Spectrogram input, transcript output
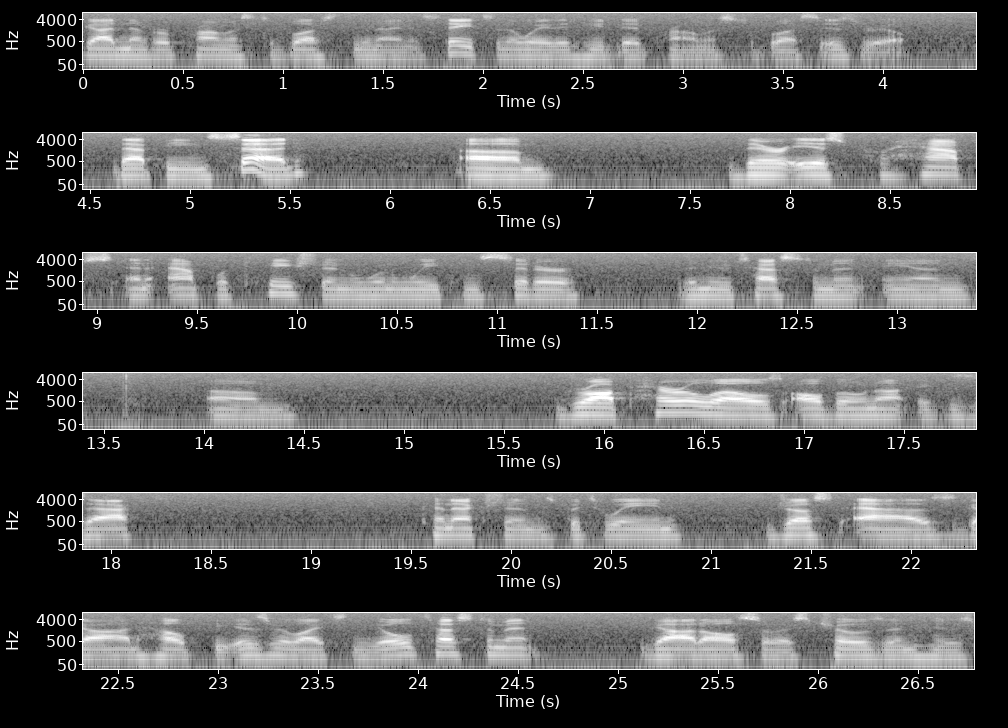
God never promised to bless the United States in the way that He did promise to bless Israel. That being said, um, there is perhaps an application when we consider the New Testament and um, draw parallels, although not exact connections, between just as God helped the Israelites in the Old Testament, God also has chosen his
